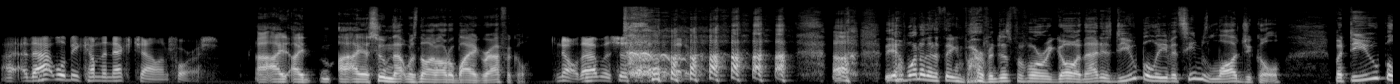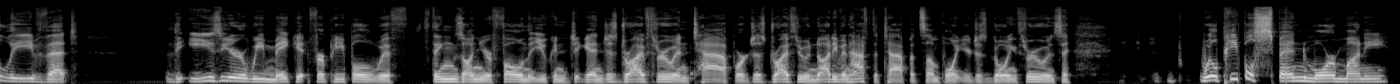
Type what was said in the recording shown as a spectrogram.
Uh, that will become the next challenge for us. I I I assume that was not autobiographical. No, that was just uh, yeah, one other thing, Marvin, just before we go, and that is do you believe it seems logical, but do you believe that the easier we make it for people with things on your phone that you can again just drive through and tap or just drive through and not even have to tap at some point you're just going through and say will people spend more money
